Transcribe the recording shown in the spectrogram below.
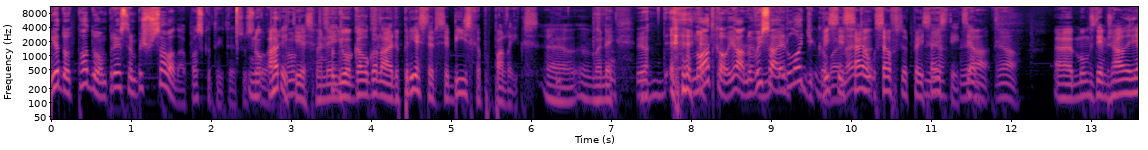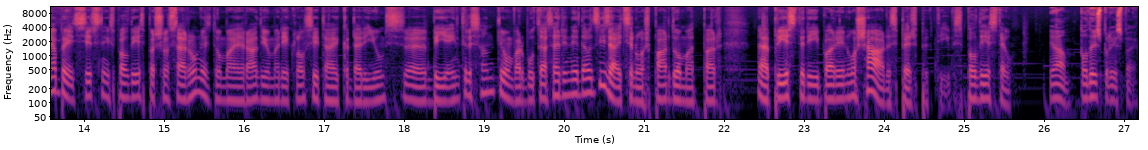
iedot padomu priesterim, viņš savādāk paskatīties uz nu, to. Arī nu. tiesa, vai ne? Jo galu galā ir priesteris, ir bīskapa palīgs, uh, vai ne? jā. Nu atkal, jā, nu visā ir loģika, Viss ir sav, savstarpēji saistīts, jā. jā, jā. Uh, mums, diemžēl, ir jābeidz sirsnīgs paldies par šo sarunu. Es domāju, rādījumi arī klausītāji, kad arī jums uh, bija interesanti un varbūt tās arī nedaudz izaicinoši pārdomāt par uh, priesterību arī no šādas perspektīvas. Paldies tev! Jā, paldies par iespēju.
